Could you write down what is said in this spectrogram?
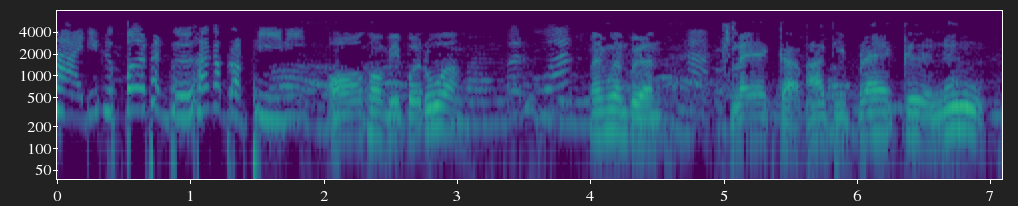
ถ่ายนี่คือเปิดพันผือค่ะกับรถพีนี่ อ๋อของพี่เปิดร่วง เปิดหัว ไม่เหมือนเบือน ค่ะ แปลกกับอาที่แปลกคือหนึ่งอ่า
